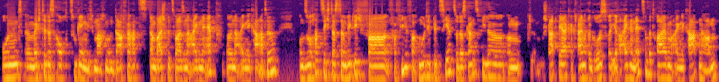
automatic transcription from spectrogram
und äh, möchte das auch zugänglich machen. Und dafür hat es dann beispielsweise eine eigene App, äh, eine eigene Karte. Und so hat sich das dann wirklich ver, vervielfacht, multipliziert, sodass ganz viele ähm, Stadtwerke, kleinere, größere, ihre eigenen Netze betreiben, eigene Karten haben.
